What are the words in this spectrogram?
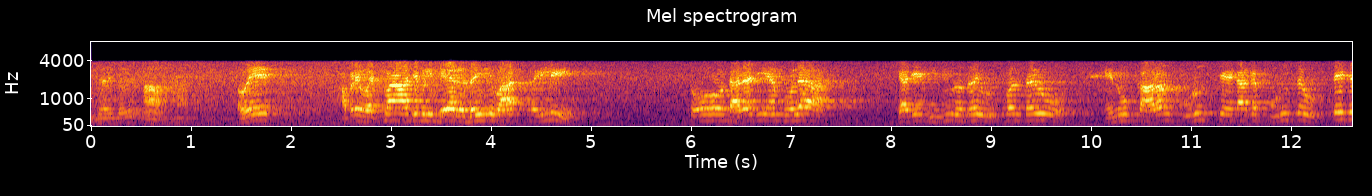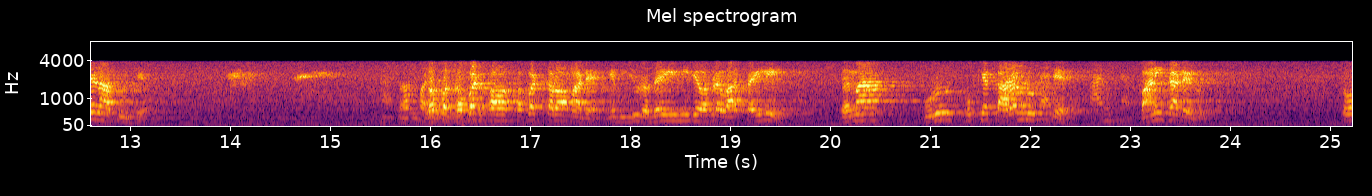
સમજાય ગયું હા. હવે આપણે વચમાં આજે પેલી બે હૃદયની વાત થયેલી તો દાદાજી એમ બોલ્યા કે આજે બીજું હૃદય ઉત્પન્ન થયું એનું કારણ પુરુષ છે કારણ કે પુરુષે ઉત્તેજન આપ્યું છે. કપટ કપટ કરવા માટે જે બીજું હૃદયની જે આપણે વાત થયેલી એમાં પુરુષ મુખ્ય કારણરૂપ છે. પાણી કાઢેલું તો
